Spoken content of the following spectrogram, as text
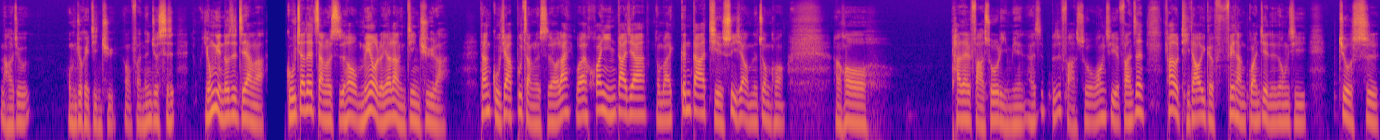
然后就我们就可以进去哦。反正就是永远都是这样啊。股价在涨的时候，没有人要让你进去啦。当股价不涨的时候，来，我来欢迎大家，我们来跟大家解释一下我们的状况，然后。他在法说里面还是不是法说，我忘记了。反正他有提到一个非常关键的东西，就是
